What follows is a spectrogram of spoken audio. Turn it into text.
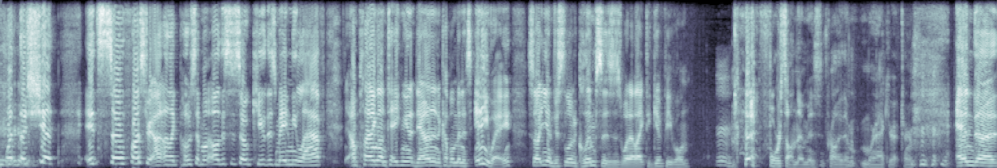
what the shit? It's so frustrating. I, I like post up. Oh, this is so cute. This made me laugh. I'm planning on taking it down in a couple minutes anyway. So you know, just little glimpses is what I like to give people. Mm. Force on them is probably the more accurate term. and uh,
